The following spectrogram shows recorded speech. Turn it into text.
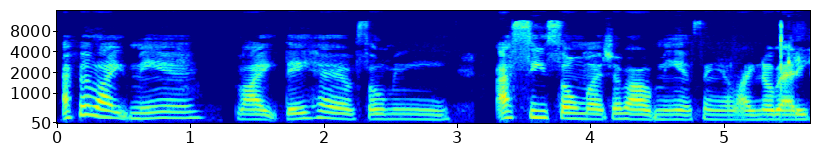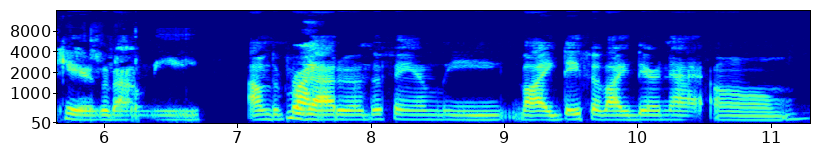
I feel like men, like they have so many I see so much about men saying like nobody cares about me. I'm the Right. provider of the family. Like they feel like they're not um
